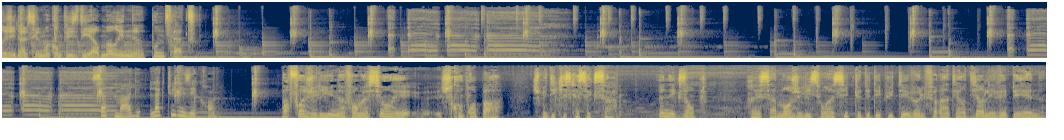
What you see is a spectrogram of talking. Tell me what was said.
Original, c'est le moins qu'on puisse dire. Maureen Pounflat. Satmag, l'actu des écrans. Parfois, je lis une information et je comprends pas. Je me dis qu'est-ce que c'est que ça? Un exemple. Récemment, je lis sur un site que des députés veulent faire interdire les VPN.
